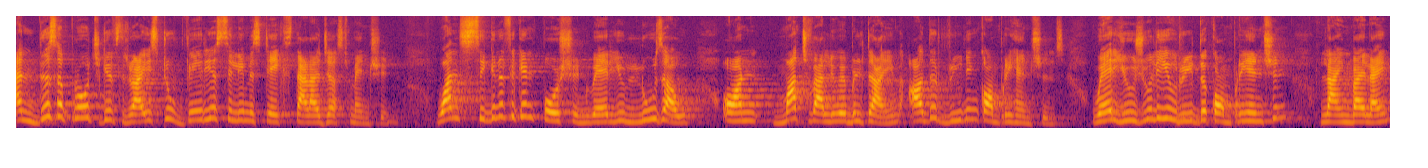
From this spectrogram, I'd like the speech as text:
And this approach gives rise to various silly mistakes that i just mentioned. One significant portion where you lose out on much valuable time are the reading comprehensions where usually you read the comprehension line by line,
